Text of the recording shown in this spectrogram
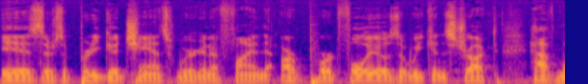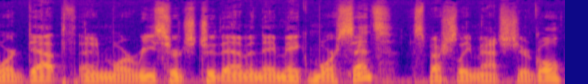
is there's a pretty good chance we're going to find that our portfolios that we construct have more depth and more research to them and they make more sense, especially matched to your goal.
